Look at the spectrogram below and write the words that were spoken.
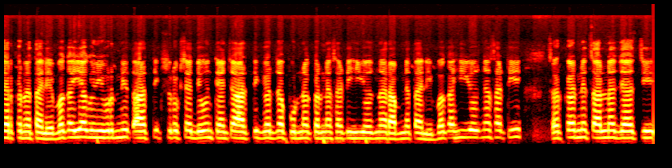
तयार करण्यात आली आहे. बघा या निवृत्तीत आर्थिक सुरक्षा देऊन त्यांच्या आर्थिक गरजा पूर्ण करण्यासाठी ही योजना राबण्यात आली. बघा ही योजनेसाठी सरकारने चालना ज्याची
